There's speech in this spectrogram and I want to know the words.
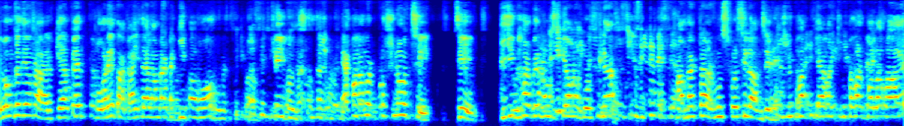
এবং যদি আমরা গ্যাপের পরে তাকাই, তাহলে আমরা একটা কি পাবো? এখন আমার প্রশ্ন হচ্ছে যে বি রুলস কি আমরা না আমরা একটা রুলস করছিলাম যে কি বলা হয়?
